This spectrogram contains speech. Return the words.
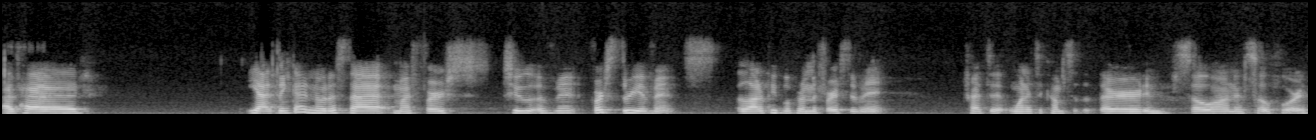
I've had, yeah, I think I noticed that my first two event, first three events, a lot of people from the first event tried to wanted to come to the third, and so on and so forth.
